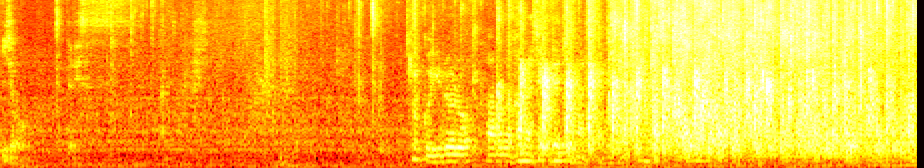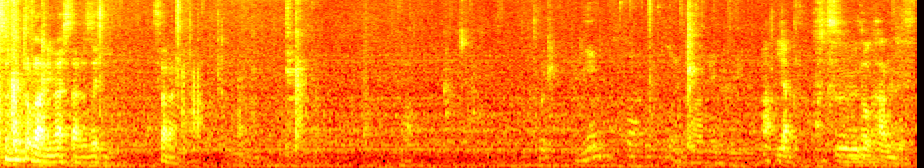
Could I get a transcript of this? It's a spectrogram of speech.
ろです。以上です。結構いろいろあの話が出てましたけど、質問とかありましたら、ぜひ、さらに。あいや、普通の感じです。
